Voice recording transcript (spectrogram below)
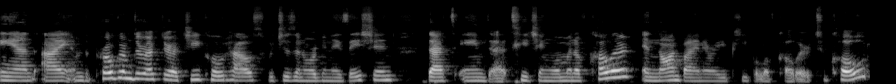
and I am the program director at G Code House, which is an organization that's aimed at teaching women of color and non binary people of color to code.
